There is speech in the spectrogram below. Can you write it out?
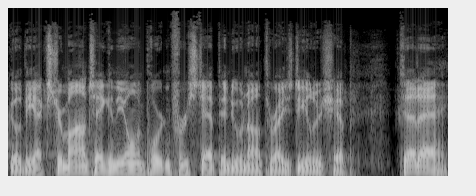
Go the extra mile, taking the all important first step into an authorized dealership today.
